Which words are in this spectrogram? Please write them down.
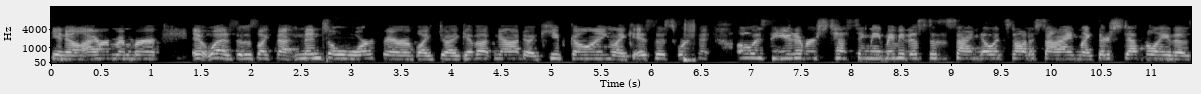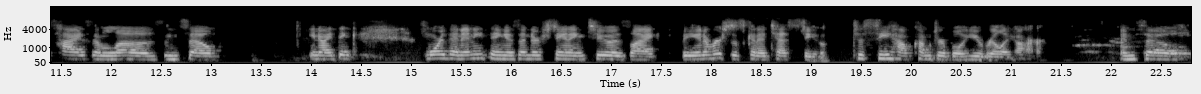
You know, I remember it was. It was like that mental warfare of like, do I give up now? Do I keep going? Like, is this worth it? Oh, is the universe testing me? Maybe this is a sign. No, it's not a sign. Like, there's definitely those highs and lows, and so you know, I think more than anything is understanding too is like the universe is going to test you to see how comfortable you really are. And so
